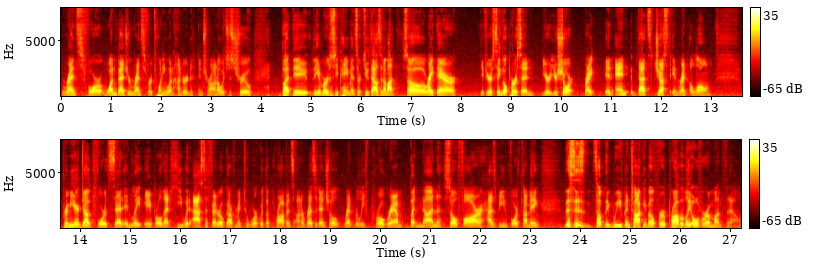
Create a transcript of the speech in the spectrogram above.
rents for one bedroom rents for 2100 in Toronto, which is true. But the the emergency payments are 2000 a month. So right there, if you're a single person, you're you're short, right? And and that's just in rent alone. Premier Doug Ford said in late April that he would ask the federal government to work with the province on a residential rent relief program, but none so far has been forthcoming. This is something we've been talking about for probably over a month now.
